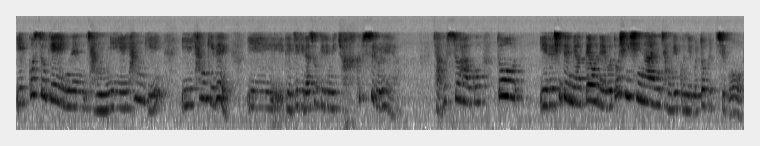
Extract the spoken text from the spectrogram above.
이 꽃 속에 있는 장미의 향기, 이 향기를 이 돼지기나 소기름이 쫙 흡수를 해요. 자, 흡수하고 또 얘를 시들면 떼어내고 또 싱싱한 장미꽃잎을 또 붙이고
